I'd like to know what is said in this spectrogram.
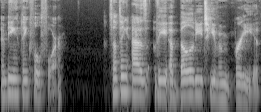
and being thankful for. Something as the ability to even breathe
